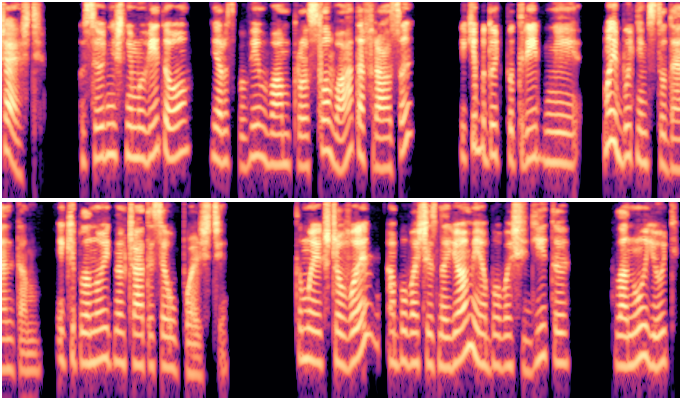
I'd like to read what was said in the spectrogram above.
Честь! У сьогоднішньому відео я розповім вам про слова та фрази, які будуть потрібні майбутнім студентам, які планують навчатися у Польщі. Тому, якщо ви або ваші знайомі, або ваші діти планують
